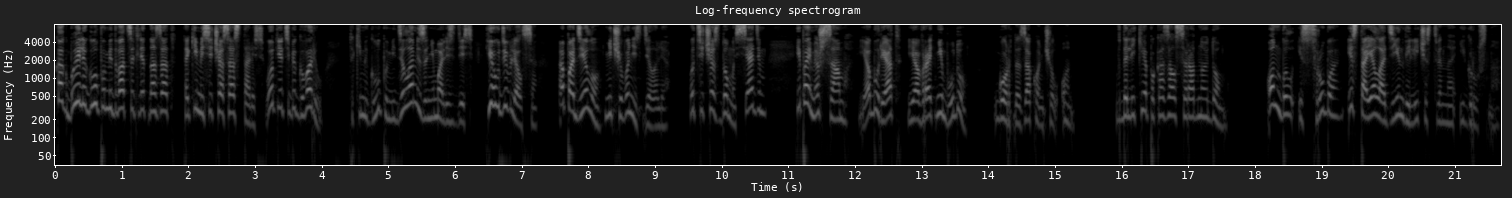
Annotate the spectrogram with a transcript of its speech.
Как были глупыми двадцать лет назад, такими сейчас и остались. Вот я тебе говорю. Такими глупыми делами занимались здесь. Я удивлялся. А по делу ничего не сделали. Вот сейчас дома сядем и поймешь сам. Я бурят, я врать не буду. Гордо закончил он. Вдалеке показался родной дом. Он был из сруба и стоял один величественно и грустно.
